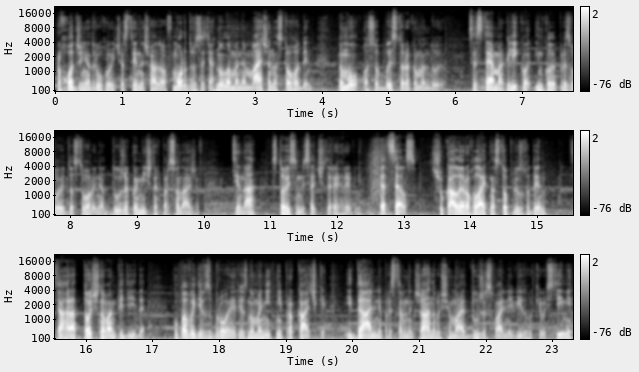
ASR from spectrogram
Проходження другої частини Shadow of Mordor затягнуло мене майже на 100 годин, тому особисто рекомендую. Система Гліко інколи призводить до створення дуже комічних персонажів. Ціна 184 гривні. Dead Cells. Шукали роглайт на 100 плюс годин? Ця гра точно вам підійде. Купа видів зброї, різноманітні прокачки, ідеальний представник жанру, що має дуже схвальні відгуки у стімі,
